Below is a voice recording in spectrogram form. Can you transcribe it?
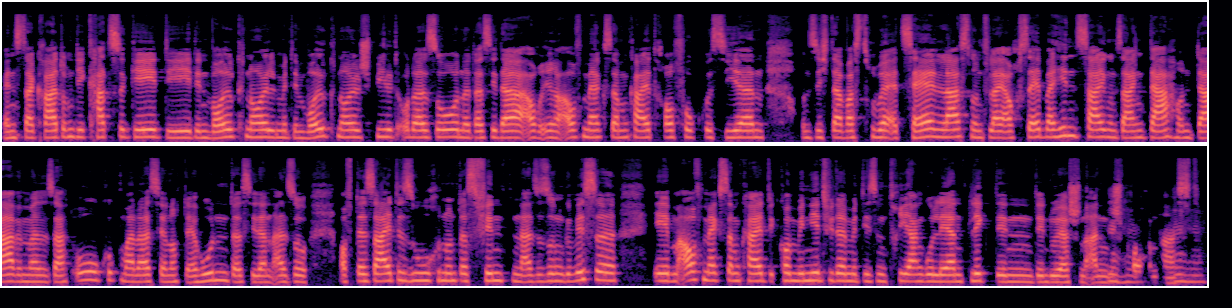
wenn es da gerade um die Katze geht, die den Wollknäuel mit dem Wollknäuel spielt oder so, ne, dass sie da auch ihre Aufmerksamkeit drauf fokussieren und sich da was drüber erzählen lassen und vielleicht auch selber hinzeigen und sagen, da und da, wenn man sagt, oh, guck mal, da ist ja noch der Hund, dass sie dann also auf der Seite suchen und das finden. Also so eine gewisse eben Aufmerksamkeit kombiniert wieder mit diesem triangulären Blick, den den, den du ja schon angesprochen mhm. hast. Mhm.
